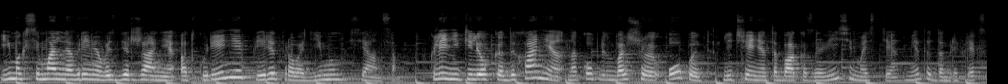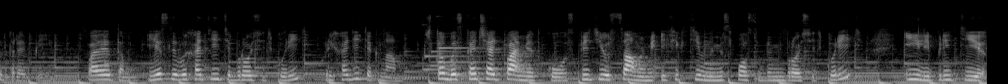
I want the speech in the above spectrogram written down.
и максимальное время воздержания от курения перед проводимым сеансом. Клинике легкое дыхание накоплен большой опыт лечения табакозависимости методом рефлексотерапии. Поэтому, если вы хотите бросить курить, приходите к нам. Чтобы скачать памятку с пятью самыми эффективными способами бросить курить или прийти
